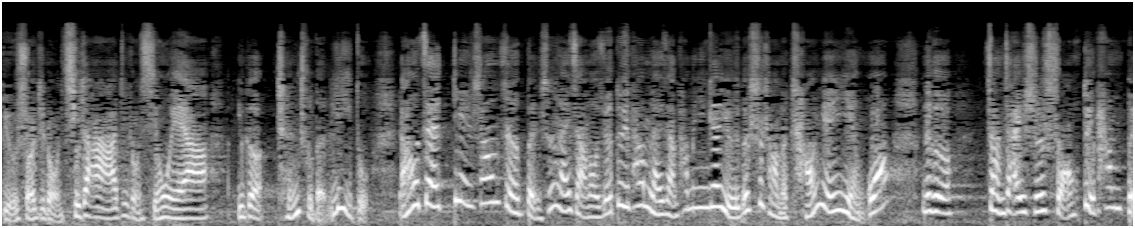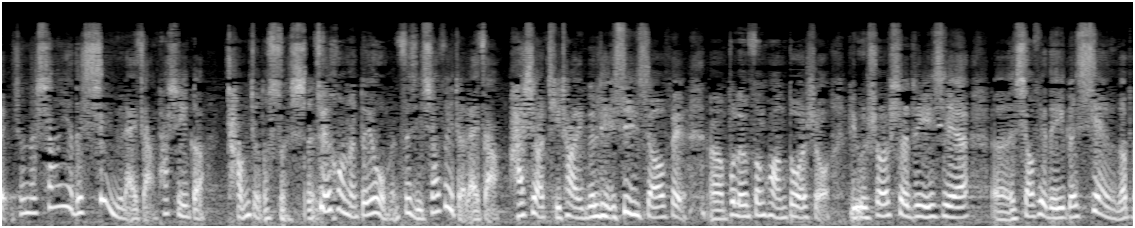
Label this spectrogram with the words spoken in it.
比如说这种欺诈啊这种行为啊一个惩处的力度。然后在电商这本身来讲呢，我觉得对于他们来讲，他们应该有一个市场的长远眼光，那个。降价一时爽，对他们本身的商业的信誉来讲，它是一个长久的损失。最后呢，对于我们自己消费者来讲，还是要提倡一个理性消费，呃，不能疯狂剁手。比如说设置一些呃消费的一个限额，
